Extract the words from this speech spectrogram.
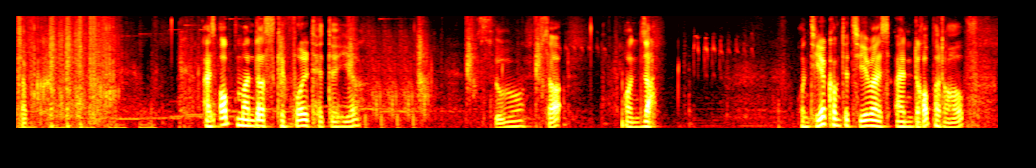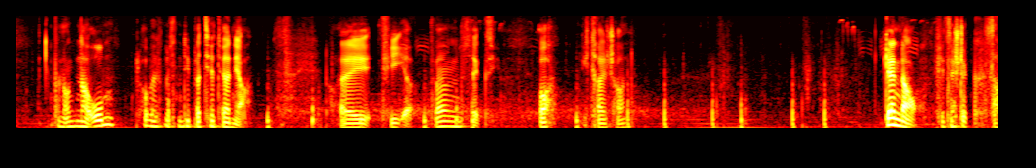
Zack. Als ob man das gewollt hätte hier. So, so. Und so. Und hier kommt jetzt jeweils ein Dropper drauf. Von unten nach oben ich, müssen die platziert werden, ja. 3, 4, 5, 6, 7. Oh, nicht reinschauen. Genau, 14 Stück. So.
